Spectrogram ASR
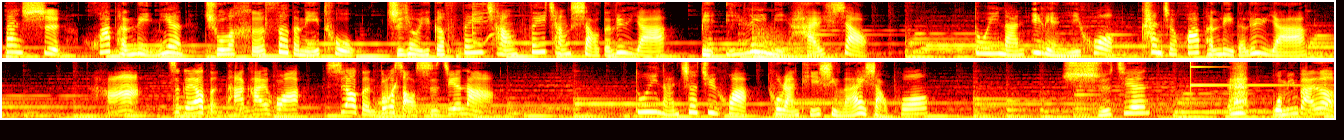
但是花盆里面除了褐色的泥土，只有一个非常非常小的绿芽，比一粒米还小。杜一南一脸疑惑看着花盆里的绿芽，哈。这个要等它开花，是要等多少时间呐、啊？杜一南这句话突然提醒了艾小坡。时间？哎，我明白了。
